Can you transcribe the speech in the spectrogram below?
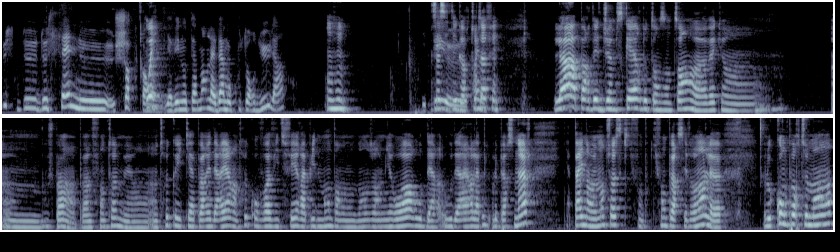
plus de, de scènes euh, choc quand Oui. même. Il y avait notamment la dame au cou tordu, là. Mhm. Ça, était, c'était euh, gore, tout ah, à fait. Là, à part des jumpscares de temps en temps, euh, avec un, un- je sais pas, un- pas un fantôme, mais un, un truc qui apparaît derrière, un truc qu'on voit vite fait, rapidement dans, dans un miroir ou, der- ou derrière la- le personnage, il n'y a pas énormément de choses qui font, qui font peur. C'est vraiment le, le comportement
